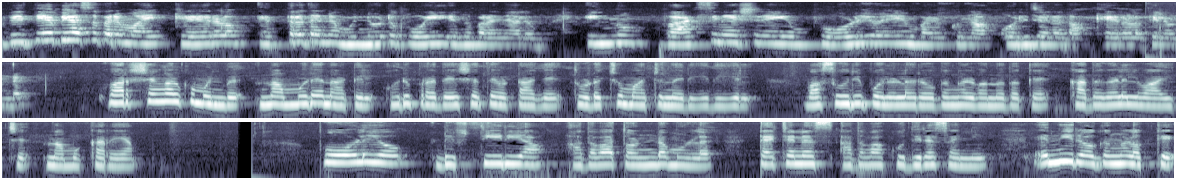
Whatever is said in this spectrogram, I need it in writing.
വിദ്യാഭ്യാസപരമായി കേരളം എത്ര തന്നെ മുന്നോട്ട് പോയി എന്ന് പറഞ്ഞാലും ഇന്നും വാക്സിനേഷനെയും പോളിയോയെയും വഴക്കുന്ന ഒരു ജനത കേരളത്തിലുണ്ട്. വർഷങ്ങൾക്ക് മുൻപ് നമ്മുടെ നാട്ടിൽ ഒരു പ്രദേശത്തെ ഒട്ടാകെ തുടച്ചുമാറ്റുന്ന രീതിയിൽ വസൂരി പോലുള്ള രോഗങ്ങൾ വന്നതൊക്കെ കഥകളിൽ വായിച്ച് നമുക്കറിയാം. പോളിയോ ഡിഫ്തീരിയ അഥവാ തൊണ്ടമുള്ള ടെറ്റനസ് അഥവാ കുതിരസന്നി എന്നീ രോഗങ്ങളൊക്കെ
